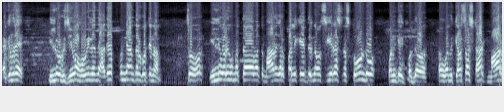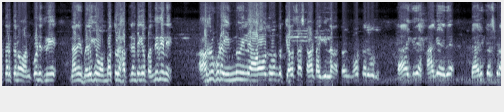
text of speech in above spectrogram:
ಯಾಕಂದ್ರೆ ಇಲ್ಲಿವರೆಗೂ ಜೀವ ಹೋಗಿಲ್ಲ ಅಂದ್ರೆ ಅದೇ ಪುಣ್ಯ ಅಂತ ಅನ್ಕೋತೀನಿ ನಾನು. ಸೊ ಇಲ್ಲಿವರೆಗೂ ಮತ್ತ, ಮತ್ತೆ ಮಹಾನಗರ ಪಾಲಿಕೆ ಇದ್ರೆ ನಾವು ಸೀರಿಯಸ್ನೆಸ್ ತಗೊಂಡು ಒಂದ್ ಒಂದು ಕೆಲಸ ಸ್ಟಾರ್ಟ್ ಮಾಡ್ತಾ ನಾವು ಅನ್ಕೊಂಡಿದ್ವಿ. ನಾನು ಬೆಳಿಗ್ಗೆ ಒಂಬತ್ತುವರೆ ಹತ್ತು ಗಂಟೆಗೆ ಬಂದಿದ್ದೀನಿ. ಆದ್ರೂ ಕೂಡ ಇನ್ನೂ ಇಲ್ಲಿ ಯಾವುದೋ ಒಂದು ಕೆಲಸ ಸ್ಟಾರ್ಟ್ ಆಗಿಲ್ಲ ಅಂತ ನೋಡ್ತಾ ಇರ್ಬೋದು. ಹೇಗಿದೆ? ಹಾಗೆ ಇದೆ. ಬ್ಯಾರಿಕೇಡ್ಸ್ ಕೂಡ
